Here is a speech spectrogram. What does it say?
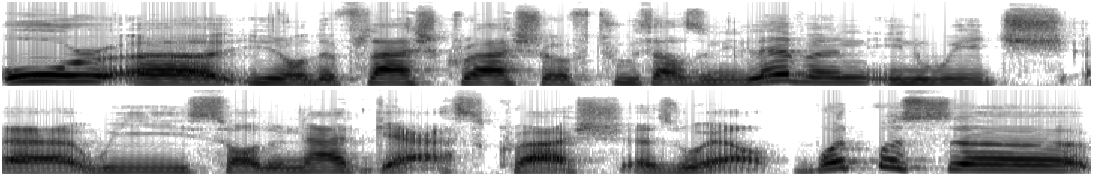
or uh, you know the flash crash of 2011 in which uh, we saw the nat gas crash as well. What was uh,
